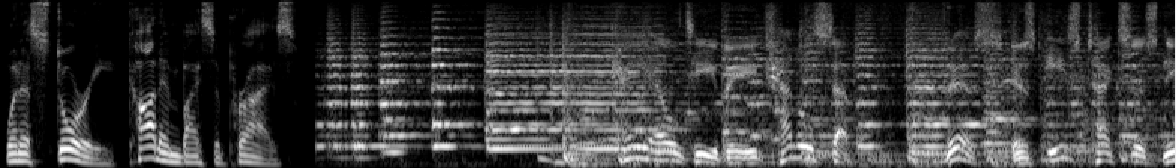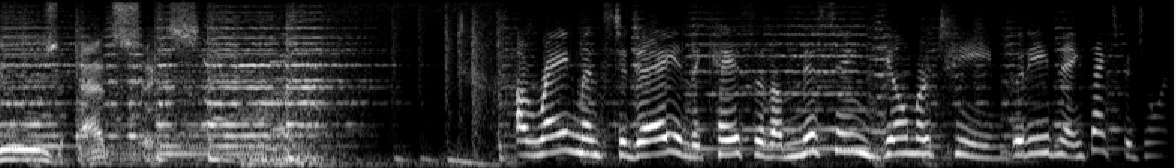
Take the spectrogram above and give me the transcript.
when a story caught him by surprise. KLTV Channel 7. This is East Texas News at 6. Arraignments today in the case of a missing Gilmer teen. Good evening. Thanks for joining.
